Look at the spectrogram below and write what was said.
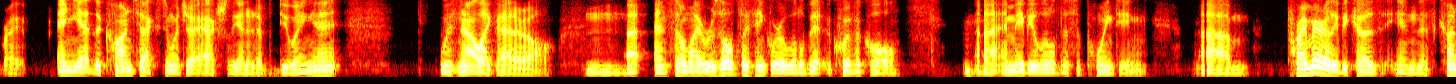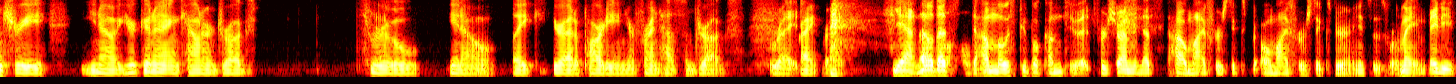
right? And yet the context in which I actually ended up doing it was not like that at all. Mm. Uh, and so my results, I think, were a little bit equivocal mm-hmm. uh, and maybe a little disappointing. Um, primarily because in this country, you know, you're going to encounter drugs through, you know, like you're at a party and your friend has some drugs. Right. Right. Right. Yeah, so, no, that's how most people come to it for sure. I mean, that's how my first, exp- all my first experiences were. Maybe,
